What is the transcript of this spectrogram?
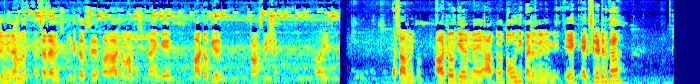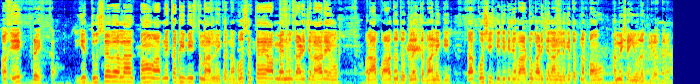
जमील अहमद अक्सर driving school की तरफ़ से और आज हम आपको सिखाएँगे ऑटो गियर ट्रांसमिशन। तो आइए। अस्सलाम वालेकुम। ऑटो गियर में आपके पास दो ही पैडल मिलेंगे, एक एक्सीटर का और एक ब्रेक का। ये दूसरे वाला पाँव आपने कभी भी इस्तेमाल नहीं करना। हो सकता है आप मैनुअल गाड़ी चला रहे हो और आपको आदत हो क्लच दबाने की तो आप कोशिश कीजिए कि जब ऑटो गाड़ी चलाने लगे तो अपना पाँव हमेशा यूँ रख लिया करें।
